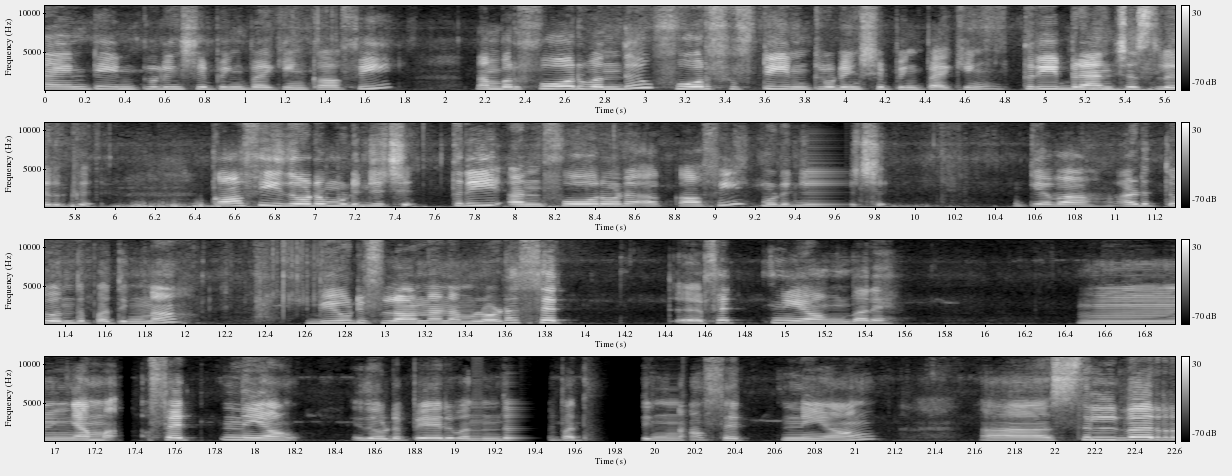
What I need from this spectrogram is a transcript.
ninety including shipping packing coffee number four வந்து four fifty including shipping packing three பிரான்ச்சஸில் இருக்குது காஃபி இதோட முடிஞ்சிச்சு. த்ரீ அண்ட் ஃபோரோட காஃபி முடிஞ்சிச்சு. ஓகேவா அடுத்து வந்து பார்த்திங்கன்னா பியூட்டிஃபுல்லான நம்மளோட ஃபெட் ஃபெட்னியாங் தானே ஆமாம் ஃபெட்னியாங் இதோட பேர் வந்து பார்த்திங்கன்னா ஃபெட்னியாங் சில்வர்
